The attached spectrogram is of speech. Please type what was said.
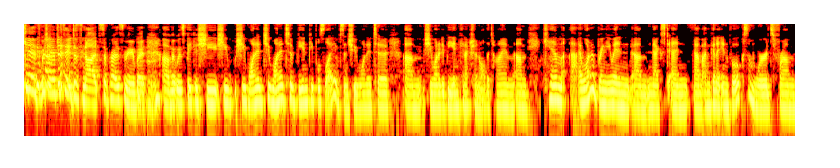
kids, which I have to say does not surprise me. But um, it was because she she she wanted she wanted to be in people's lives, and she wanted to um, she wanted to be in connection all the time. Um, Kim, I want to bring you in um, next, and um, I'm going to invoke some words from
